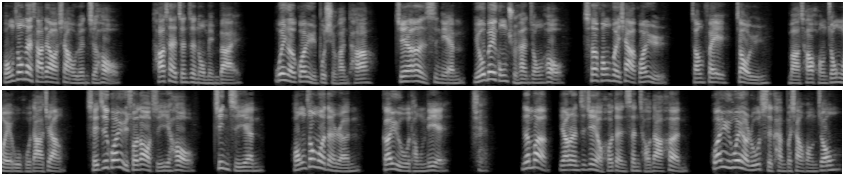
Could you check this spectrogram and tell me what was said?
黄忠在杀掉夏侯渊之后，他才真正弄明白为何关羽不喜欢他。建安二十四年，刘备攻取汉中后，册封麾下关羽、张飞、赵云、马超、黄忠为五虎大将。谁知关羽收到旨意后，竟直言黄忠我等人该与吾同列。切，那么两人之间有何等深仇大恨？关羽为何如此看不上黄忠？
